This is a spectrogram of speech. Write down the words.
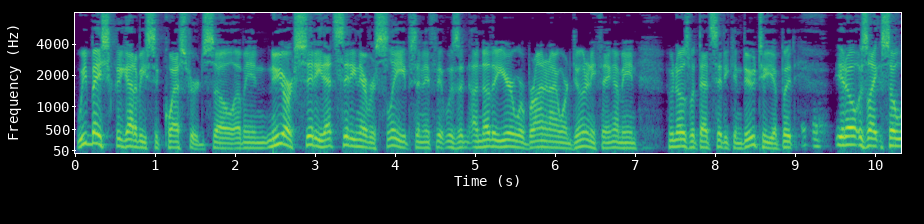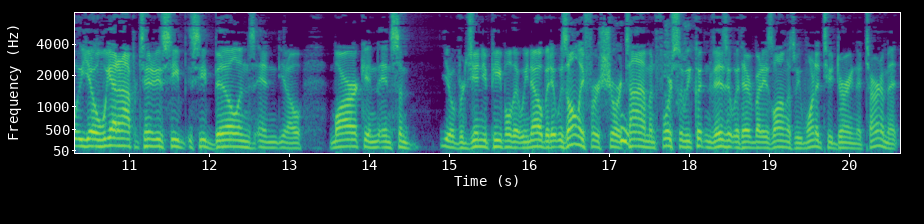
we basically got to be sequestered. So, I mean, New York City, that city never sleeps. And if it was an, another year where Bryan and I weren't doing anything, I mean, who knows what that city can do to you? But, you know, it was like, so, you know, we got an opportunity to see, see Bill and, and, you know, Mark and, and some, you know, Virginia people that we know, but it was only for a short time. Unfortunately, we couldn't visit with everybody as long as we wanted to during the tournament.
